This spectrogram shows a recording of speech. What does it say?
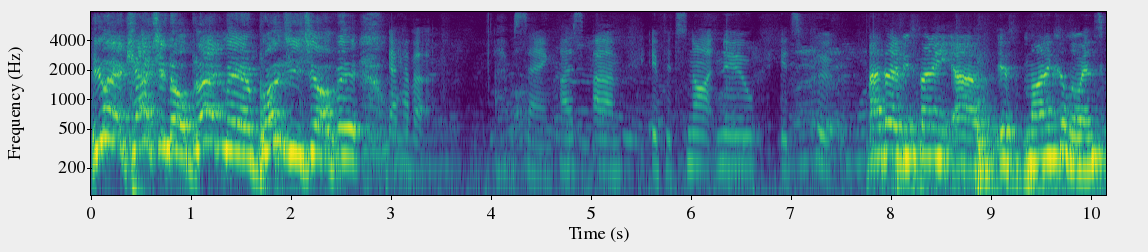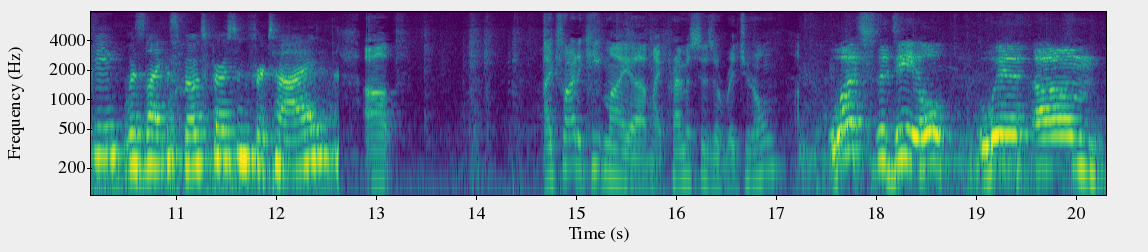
You ain't catching no black man bungee jumping. I have a I have a saying. I s um, if it's not new, it's poo. I thought it'd be funny um, if Monica Lewinsky was like a spokesperson for Tide. Uh, I try to keep my uh, my premises original. What's the deal with um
